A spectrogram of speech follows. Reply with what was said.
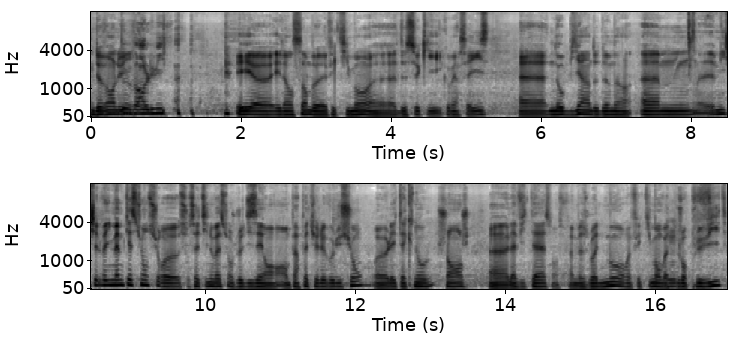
Devant, Devant lui devant lui. et, et l'ensemble effectivement de ceux qui commercialisent euh, nos biens de demain. Euh, Michel Vaille, même question sur, euh, sur cette innovation, je le disais, en, en perpétuelle évolution. Euh, les technos changent, la vitesse, la fameuse loi de Moore, effectivement, on va Mm. toujours plus vite.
